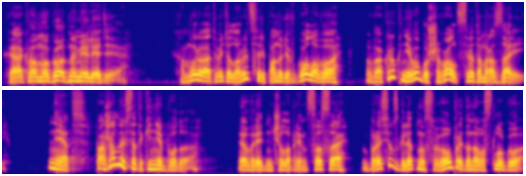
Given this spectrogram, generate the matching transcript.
Как вам угодно, миледи. Хмуро ответил рыцарь, понурив голову. Вокруг него бушевал цветом розарий. «Нет, пожалуй, все таки не буду», — вредничала принцесса, бросив взгляд на своего преданного слугу.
